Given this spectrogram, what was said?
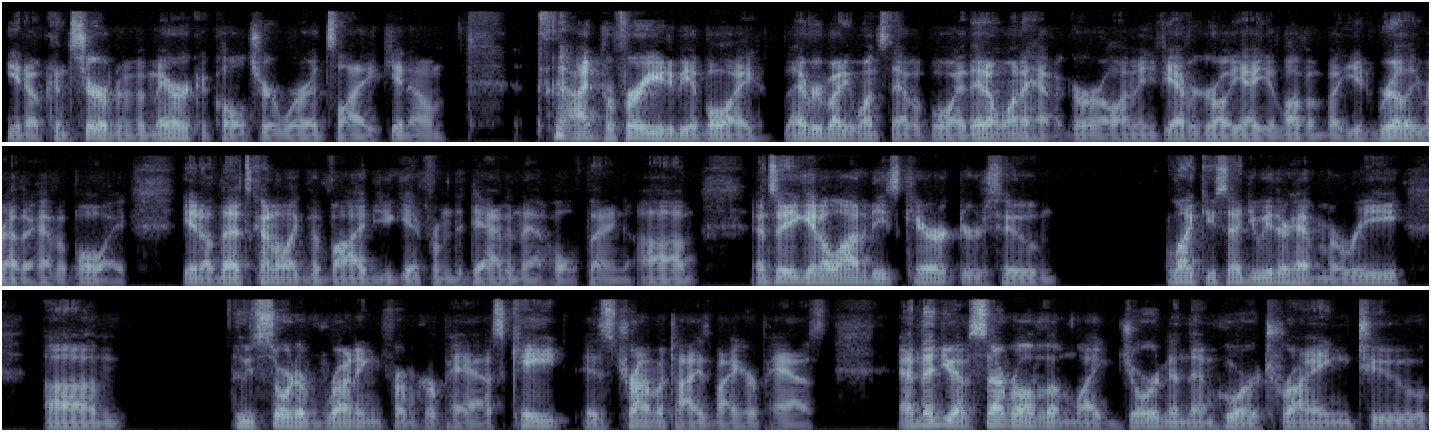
you know, conservative America culture where it's like, you know, I'd prefer you to be a boy. Everybody wants to have a boy. They don't want to have a girl. I mean, if you have a girl, yeah, you love them, but you'd really rather have a boy. You know, that's kind of like the vibe you get from the dad in that whole thing. Um, and so you get a lot of these characters who, like you said, you either have Marie, um, who's sort of running from her past. Kate is traumatized by her past. And then you have several of them, like Jordan and them, who are trying to,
